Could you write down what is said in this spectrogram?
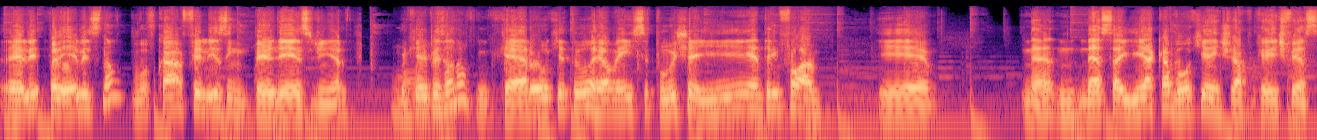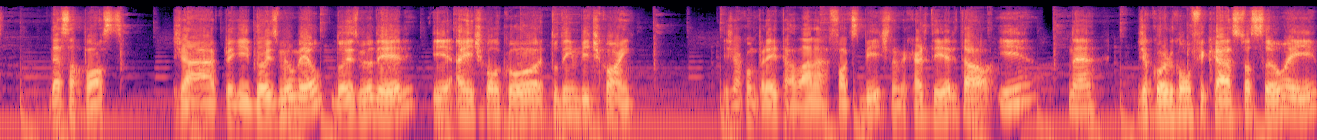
Ele, pra ele, ele disse, não, vou ficar feliz em perder esse dinheiro. Porque ele pensou, não, quero que tu realmente se puxe aí e entre em forma. E né, nessa aí acabou que a gente já, porque a gente fez dessa aposta. Já peguei 2 mil meu, 2 mil dele, e a gente colocou tudo em Bitcoin. Já comprei, tá lá na Foxbit, na minha carteira e tal. E, né, de acordo com como ficar a situação aí,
